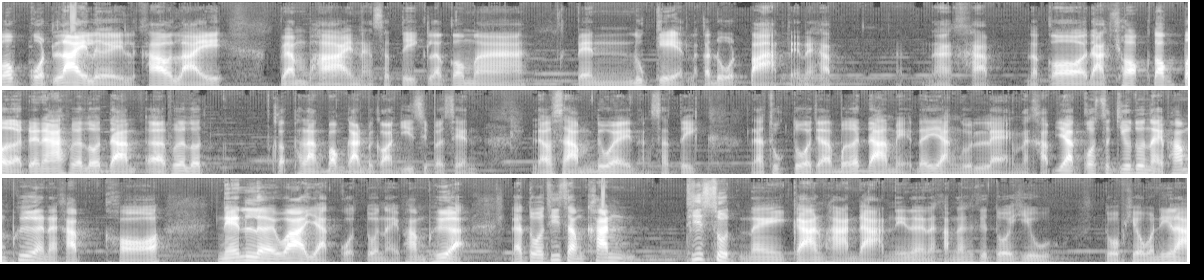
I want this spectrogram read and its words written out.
วบกดไล่เลยเข้าไลท์แวมไพร์หนังสติ๊กแล้วก็มาเป็นลูกเกดแล้วก็โดดปากเลยนะครับนะครับ แล้วก็ดักช็อคต้องเปิดด้วยนะ เพื่อลดดามเอ่อเพื่อลดพลังป้องกันไปก่อน 20%แล้วซ้ำด้วยหนังสติ๊กและทุกตัวจะเบิร์ดดาเมจได้อย่างรุนแรงนะครับ อยากกดสกิลตัวไหนพั่มเพื่อนะครับ ขอเน้นเลยว่าอยากกดตัวไหนพั่มเพื่อ และตัวที่สำคัญ ที่สุดในการผ่านด่านนี้เลยนะครับ นั่นก็คือตัวฮิลตัวเพียววานิลา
